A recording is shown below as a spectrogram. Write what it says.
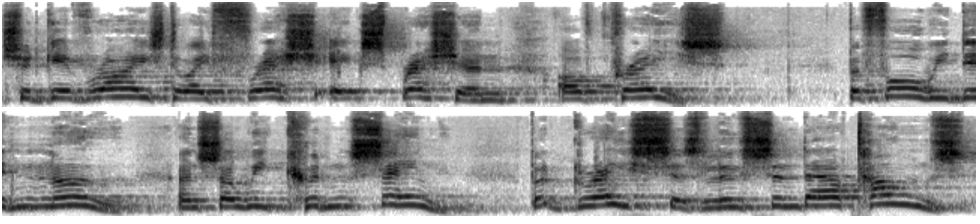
should give rise to a fresh expression of praise. Before we didn't know, and so we couldn't sing. But grace has loosened our tongues.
